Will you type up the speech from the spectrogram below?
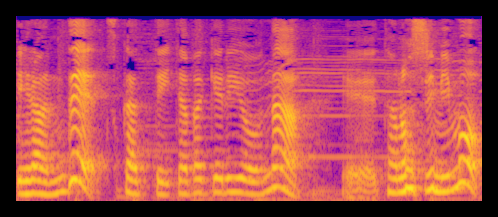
選んで使っていただけるような、えー楽しみも、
